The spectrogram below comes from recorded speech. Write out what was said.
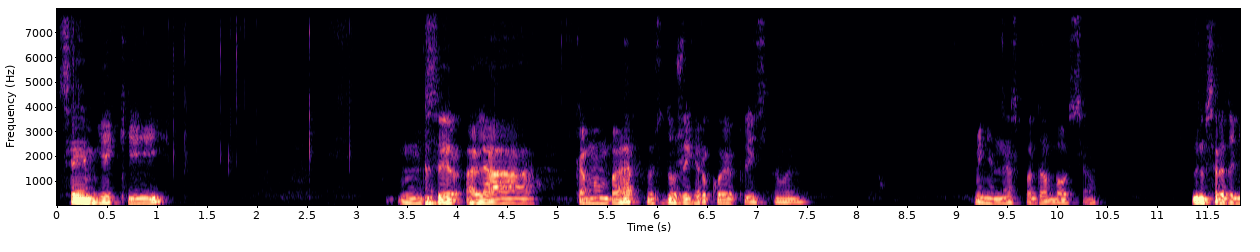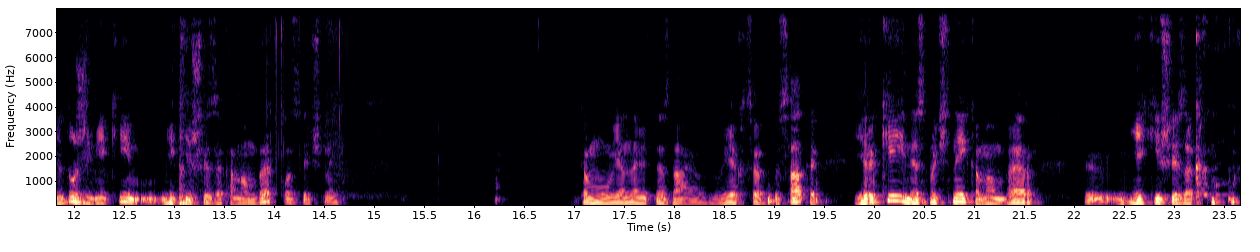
Це м'який сир а-ля камамбер з дуже гіркою пліснявою. Мені не сподобався. Він всередині дуже м'який, м'якіший за камамбер класичний. Тому я навіть не знаю, як це описати. Гіркий, несмачний камамбер, е, м'якіший за камамбер.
